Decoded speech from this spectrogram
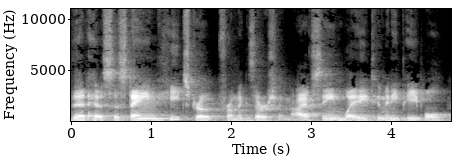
that have sustained heat stroke from exertion. I've seen way too many people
